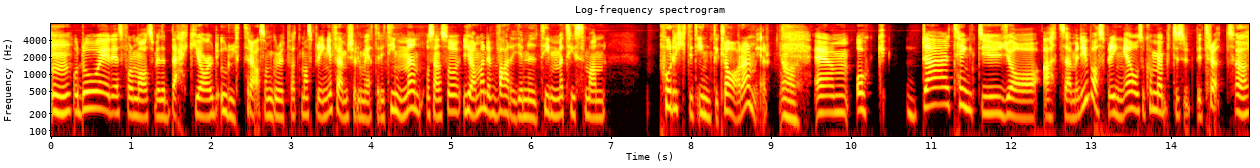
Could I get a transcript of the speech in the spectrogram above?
Mm. Och då är det ett format som heter Backyard Ultra, som går ut på att man springer fem kilometer i timmen och sen så gör man det varje ny timme tills man på riktigt inte klarar mer. Ja. Ehm, och där tänkte ju jag att så här, men det är ju bara att springa och så kommer jag till slut bli trött. Ja.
